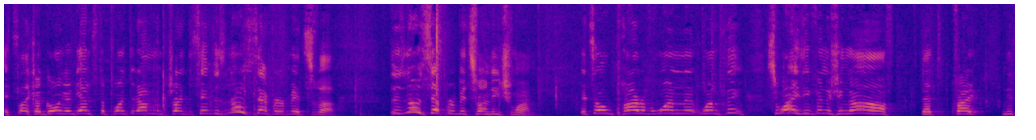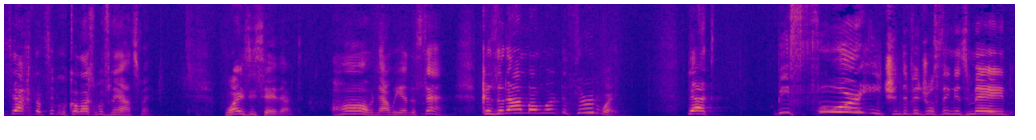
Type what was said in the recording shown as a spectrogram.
it's like a going against the point that I'm trying to say. There's no separate mitzvah. There's no separate mitzvah on each one. It's all part of one one thing. So why is he finishing off that? Why does he say that? Oh, now we understand. Because the Rambam learned the third way, that before each individual thing is made,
